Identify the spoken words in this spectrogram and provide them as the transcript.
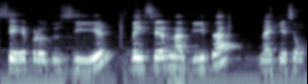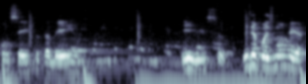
se reproduzir, vencer na vida, né? Que esse é um conceito também. E também o que seria vencer na vida? Isso. E depois morrer.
